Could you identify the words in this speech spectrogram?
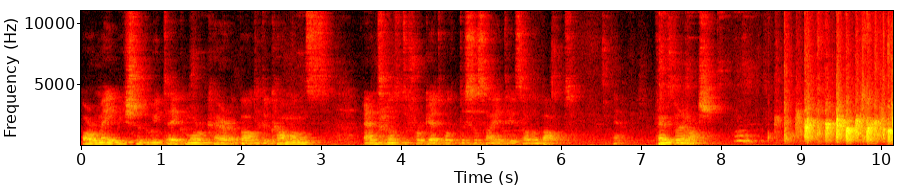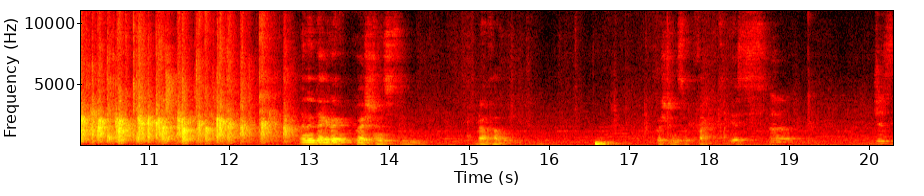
or maybe should we take more care about the commons and not to forget what the society is all about. Yeah. Thanks very much. Any direct questions to Rafał? Questions of fact? Yes. Uh, just,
